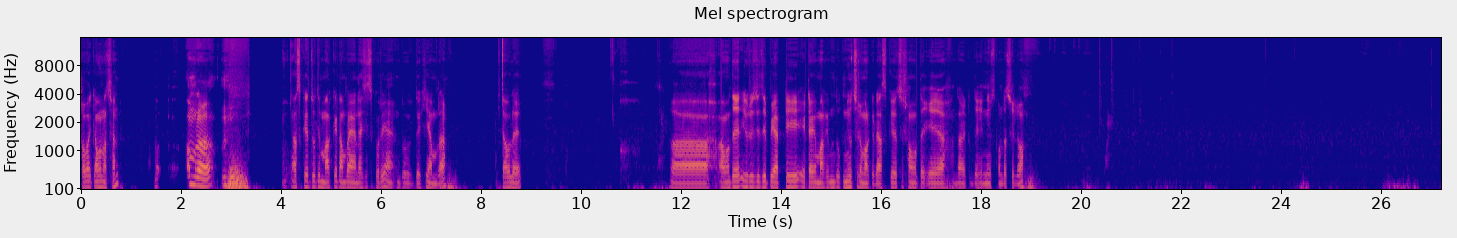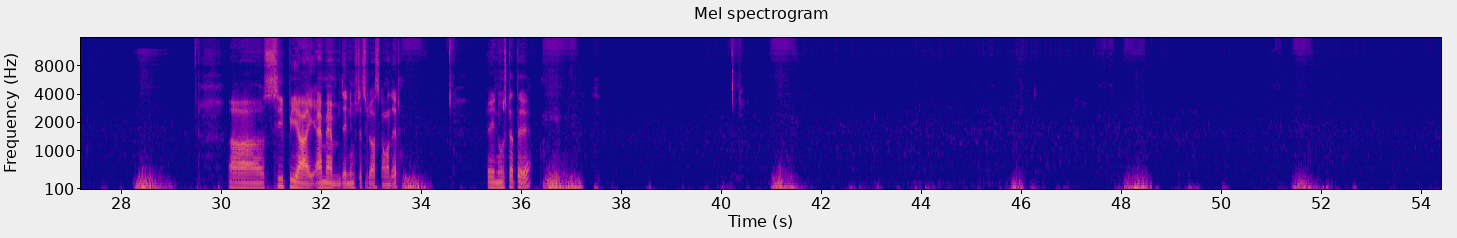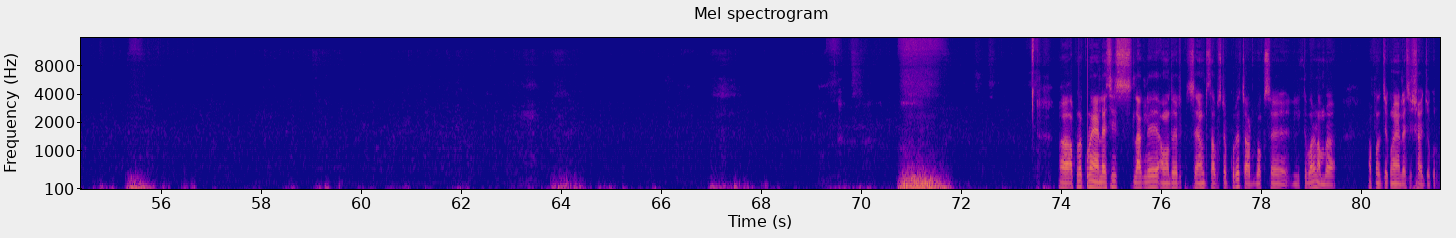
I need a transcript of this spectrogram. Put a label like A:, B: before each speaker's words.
A: সবাই কেমন আছেন? আমরা, আজকে যদি মার্কেট আমরা অ্যানালাইসিস করে দেখি আমরা, তাহলে আমাদের ইউরোজি যে পেয়ারটি এটা মার্কেট কিন্তু নিউজ ছিল মার্কেটে। আজকে হচ্ছে সম্ভবত একটু দেখি নিউজ কোনটা ছিল। আ এম এম যে নিউজটা ছিল আজকে আমাদের। এই নিউজটাতে আপনার কোনো অ্যানালাইসিস লাগলে আমাদের চ্যানেল সাবস্ক্রাইব করে চার্ট বক্সে লিখতে পারেন। আমরা আপনাদের যে কোনো অ্যানালাইসিস সাহায্য করব।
